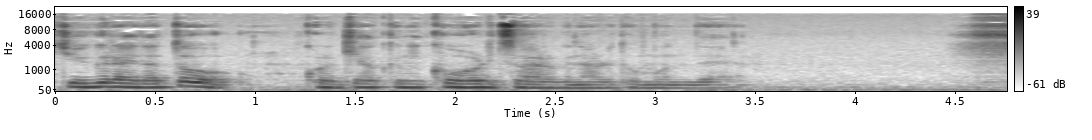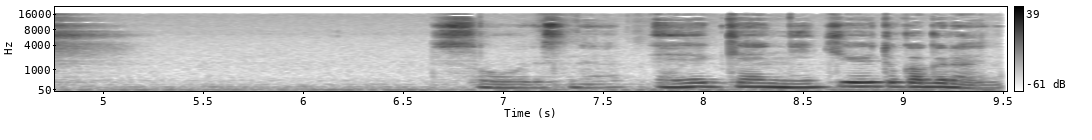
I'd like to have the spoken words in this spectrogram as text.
ていうぐらいだとこれ逆に効率悪くなると思うんで。そうですね。英検2級とかぐらいの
